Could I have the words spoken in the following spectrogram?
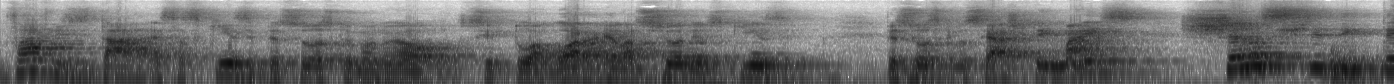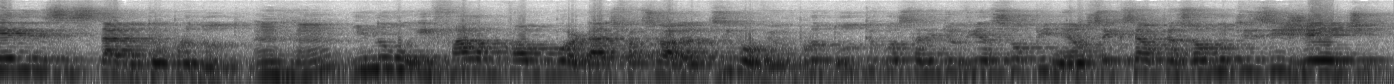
vá visitar essas 15 pessoas que o Manuel citou agora, relacione os 15 pessoas que você acha que tem mais chance de ter necessidade do teu produto. Uhum. E, não, e fala para o abordagem, fala assim, olha, eu desenvolvi um produto e gostaria de ouvir a sua opinião. Eu sei que você é uma pessoa muito exigente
